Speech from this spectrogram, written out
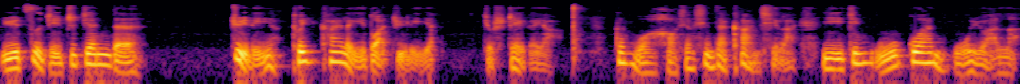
与自己之间的距离呀推开了一段距离呀，就是这个呀。跟我好像现在看起来已经无关无缘了。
